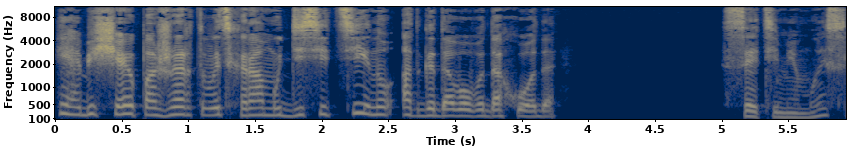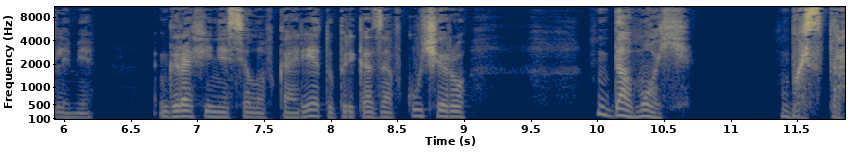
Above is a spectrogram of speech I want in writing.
и обещаю пожертвовать храму десятину от годового дохода. С этими мыслями графиня села в карету, приказав кучеру «Домой! Быстро!»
